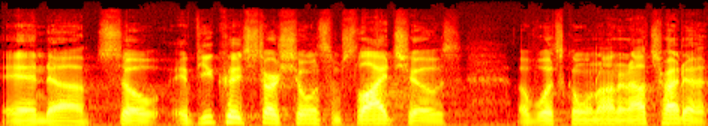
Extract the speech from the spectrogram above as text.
And uh, so if you could start showing some slideshows of what's going on, and I'll try to,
